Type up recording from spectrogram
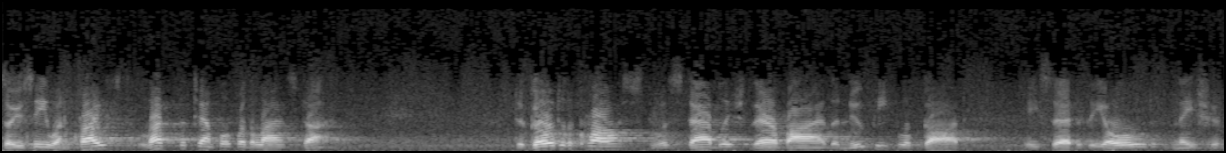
So you see, when Christ left the temple for the last time, to go to the cross to establish thereby the new people of God, he said, The old nation,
